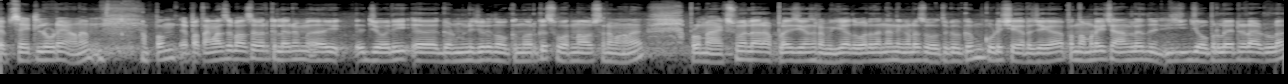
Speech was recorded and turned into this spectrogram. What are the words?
വെബ്സൈറ്റിലൂടെയാണ്. അപ്പം പത്താം ക്ലാസ് പാസ്സായവർക്ക് എല്ലാവരും ജോലി ഗവൺമെന്റ് ജോലി നോക്കുന്നവർക്ക് സുവർണ അവസരമാണ്. അപ്പോൾ മാക്സിമം എല്ലാവരും അപ്ലൈ ചെയ്യാൻ ശ്രമിക്കുക. അതുപോലെ തന്നെ നിങ്ങളുടെ സുഹൃത്തുക്കൾക്കും കൂടി ഷെയർ ചെയ്യുക. അപ്പം നമ്മുടെ ഈ ചാനൽ ജോബ് റിലേറ്റഡ് ആയിട്ടുള്ള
